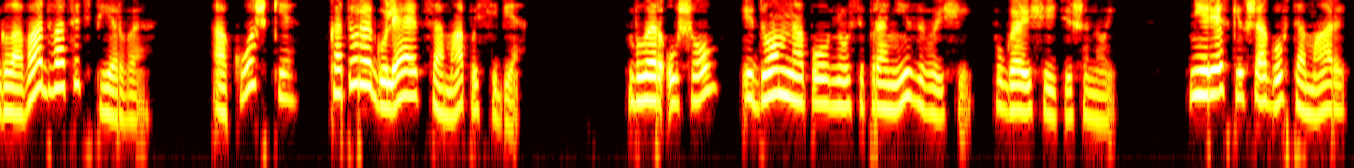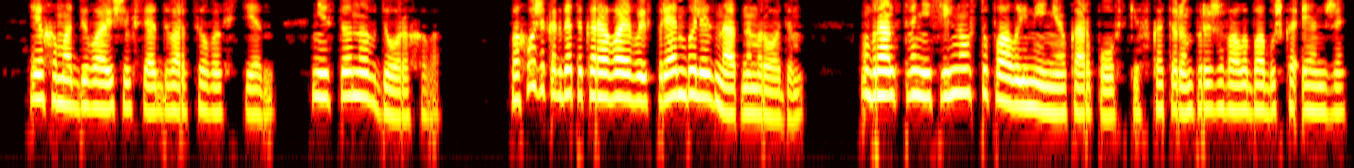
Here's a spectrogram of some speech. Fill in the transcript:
Глава двадцать первая. О кошке, которая гуляет сама по себе. Блэр ушел, и дом наполнился пронизывающей, пугающей тишиной. Ни резких шагов Тамары, эхом отбивающихся от дворцовых стен, ни стонов Дорохова. Похоже, когда-то Караваевы впрямь были знатным родом. Убранство не сильно уступало имению Карповских, в котором проживала бабушка Энджи.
